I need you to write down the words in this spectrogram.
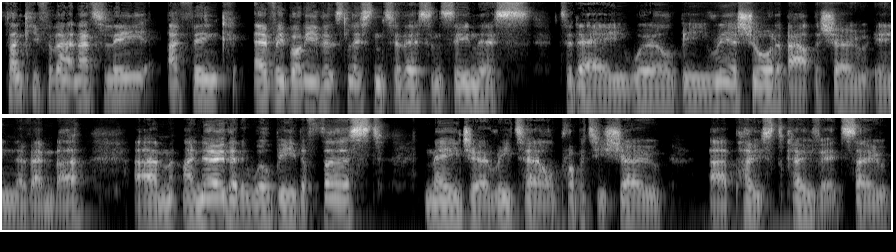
Thank you for that, Nathalie. I think everybody that's listened to this and seen this today will be reassured about the show in November. Um, I know that it will be the first major retail property show uh, post COVID. So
